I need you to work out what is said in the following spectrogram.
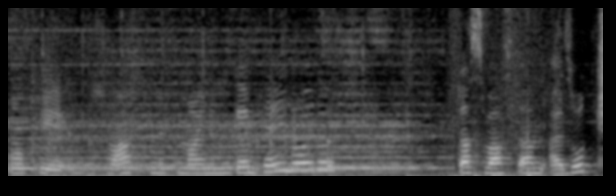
Okay, das war's mit meinem Gameplay, Leute. Das war's dann. Also, ciao.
